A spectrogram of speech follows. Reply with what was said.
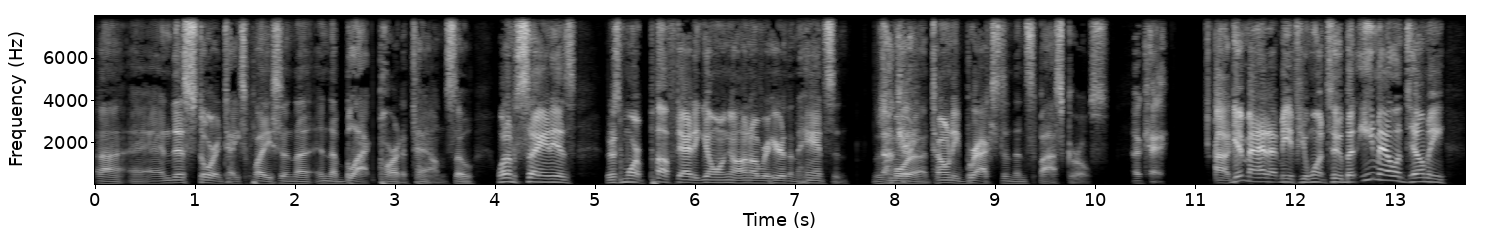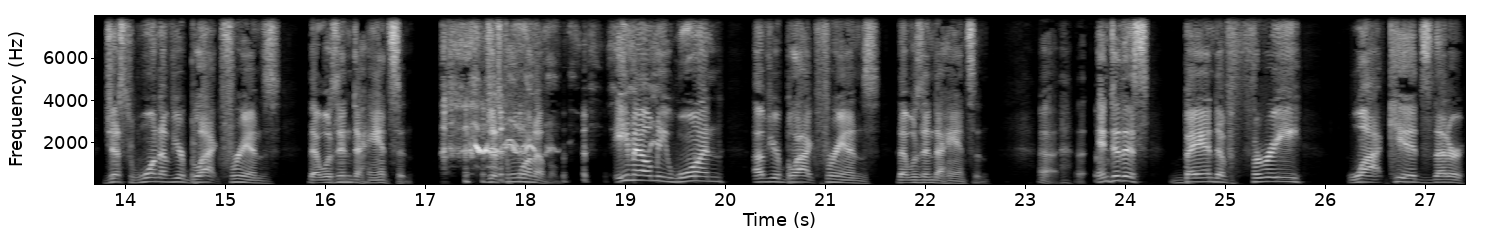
uh, and this story takes place in the in the black part of town. So what I'm saying is, there's more Puff Daddy going on over here than Hanson. There's Okay. more uh, Toni Braxton than Spice Girls. Okay. Uh, get mad at me if you want to, but email and tell me just one of your black friends that was into Hanson. just one of them. Email me one of your black friends that was into Hanson. Uh, into this band of three white kids that are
